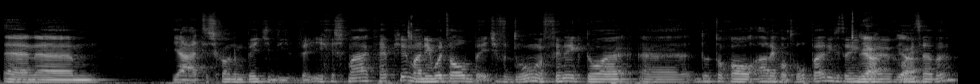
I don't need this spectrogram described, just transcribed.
En ehm, ja, het is gewoon een beetje die wegensmaak heb je. Maar die wordt wel een beetje verdrongen, vind ik, door, eh, door toch wel aardig wat hop hè, die ze erin Ja, ge- gegooid ja. hebben.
